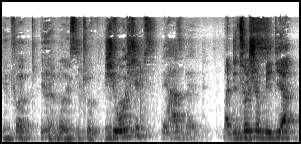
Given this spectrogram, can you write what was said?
In fact, yeah, no, it's the truth. In She fact, worships the husband, but in social media,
